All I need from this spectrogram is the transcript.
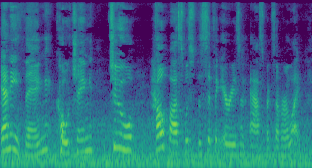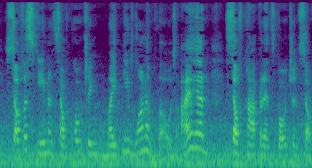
anything, coaching to help us with specific areas and aspects of our life. Self esteem and self coaching might be one of those. I've had self confidence coach and self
